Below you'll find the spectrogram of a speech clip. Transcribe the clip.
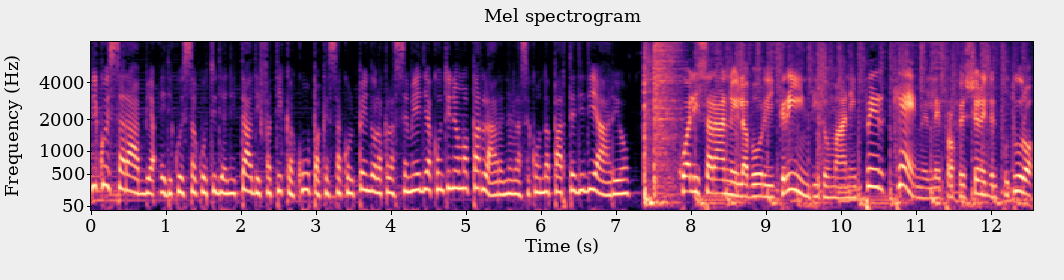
Di questa rabbia e di questa quotidianità di fatica cupa che sta colpendo la classe media continuiamo a parlare nella seconda parte di Diario. Quali saranno i lavori green di domani? Perché nelle professioni del futuro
